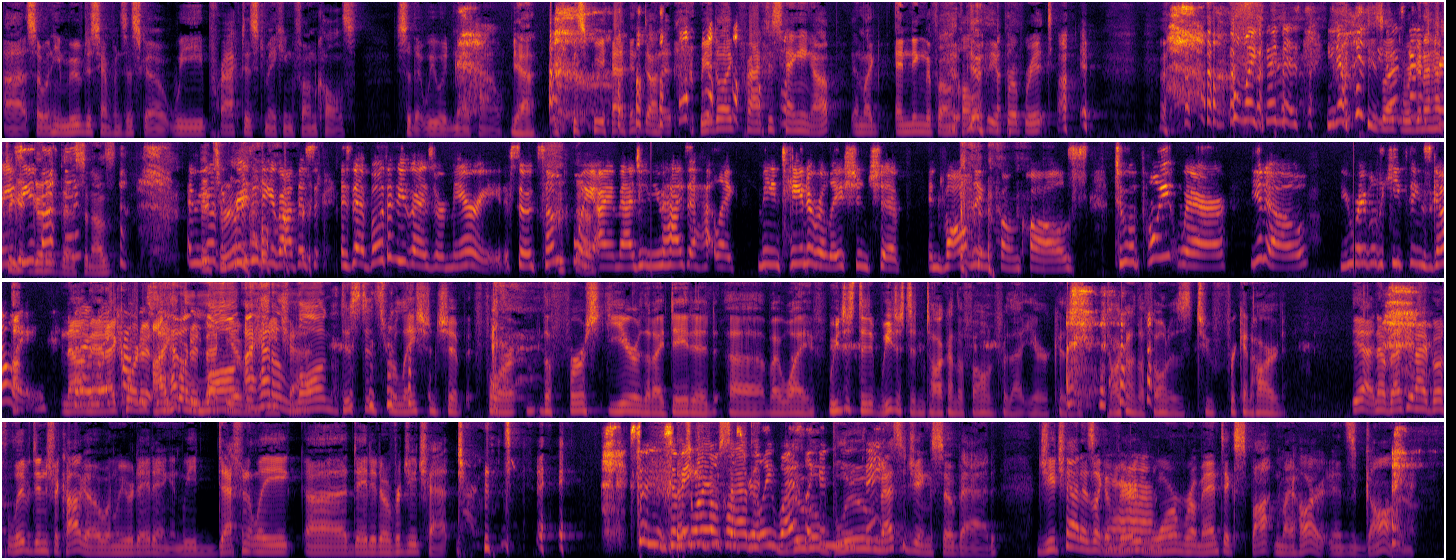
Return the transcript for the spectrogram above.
Uh, so when he moved to San Francisco, we practiced making phone calls so that we would know how. Yeah. because we hadn't done it. We had to like practice hanging up and like ending the phone call at the appropriate time. Oh my goodness! You know, He's you know like, what's "We're gonna have to get good at this," and I was, And you know, the really crazy thing about this is that both of you guys are married. So at some point, Yeah. I imagine you had to ha- like maintain a relationship involving phone calls to a point where you know you were able to keep things going. no, But man, I like how courted- I had a long I had a long distance relationship for the first year that I dated uh, my wife. We just did we just didn't talk on the phone for that year because talking on the phone is too freaking hard. yeah, no. Becky and I both lived in Chicago when we were dating, and we definitely uh, dated over GChat. so, so That's making why phone calls really was Google like a blew new thing. messaging so bad. GChat is like a very warm, romantic spot in my heart, and it's gone.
